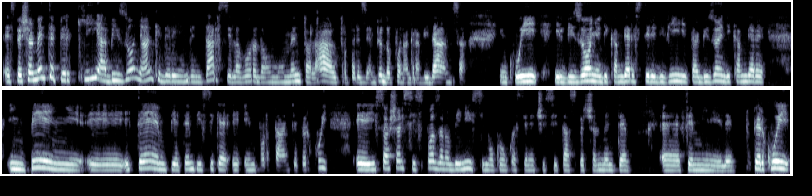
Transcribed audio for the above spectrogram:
e specialmente per chi ha bisogno anche di reinventarsi il lavoro da un momento all'altro, per esempio dopo una gravidanza, in cui il bisogno di cambiare stile di vita, il bisogno di cambiare impegni e, e tempi e tempistiche è, è importante, per cui eh, i social si sposano benissimo con queste necessità, specialmente eh, femminili. Per cui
